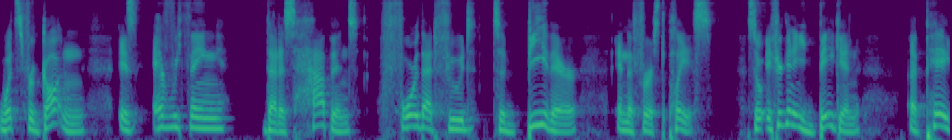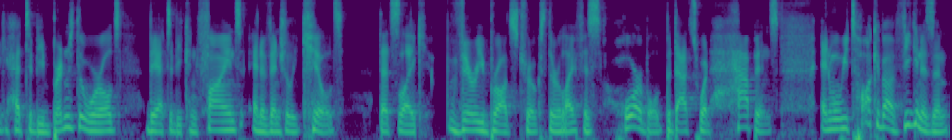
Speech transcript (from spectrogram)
what's forgotten is everything that has happened for that food to be there in the first place. So if you're going to eat bacon, a pig had to be bred into the world, they had to be confined and eventually killed. That's like very broad strokes. Their life is horrible, but that's what happens. And when we talk about veganism,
